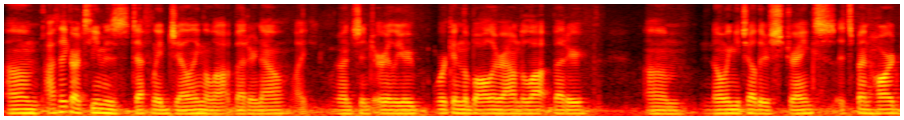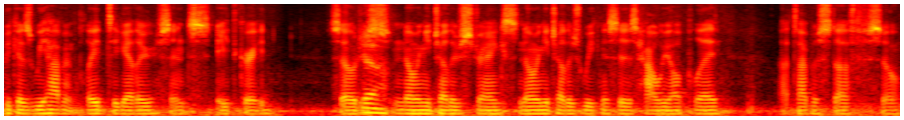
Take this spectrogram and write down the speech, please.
Um, I think our team is definitely gelling a lot better now. Like we mentioned earlier, working the ball around a lot better, um, knowing each other's strengths. It's been hard because we haven't played together since eighth grade. So just knowing each other's strengths, knowing each other's weaknesses, how we all play, that type of stuff. So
